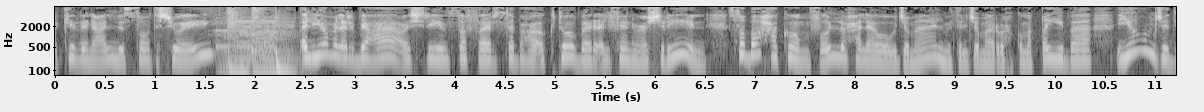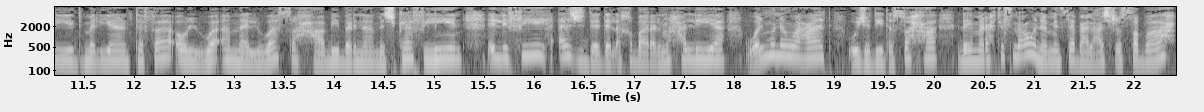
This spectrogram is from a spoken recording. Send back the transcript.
كذا نعلي الصوت شوي. اليوم الأربعاء عشرين صفر سبعة أكتوبر ألفين وعشرين. صباحكم فل وحلاوة وجمال مثل جمال روحكم الطيبة. يوم جديد مليان تفاؤل وأمل وصحة ببرنامج كافيين اللي فيه أجدد الأخبار المحلية والمنوعات وجديد الصحة. دايما راح تسمعونا من سبعة لعشر الصباح.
